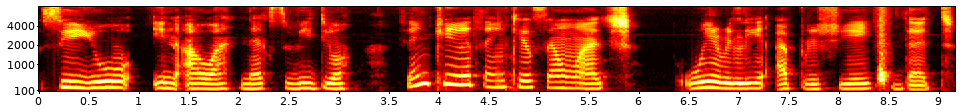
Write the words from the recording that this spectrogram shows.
see you in our next video. Thank you thank you so much. We really appreciate that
